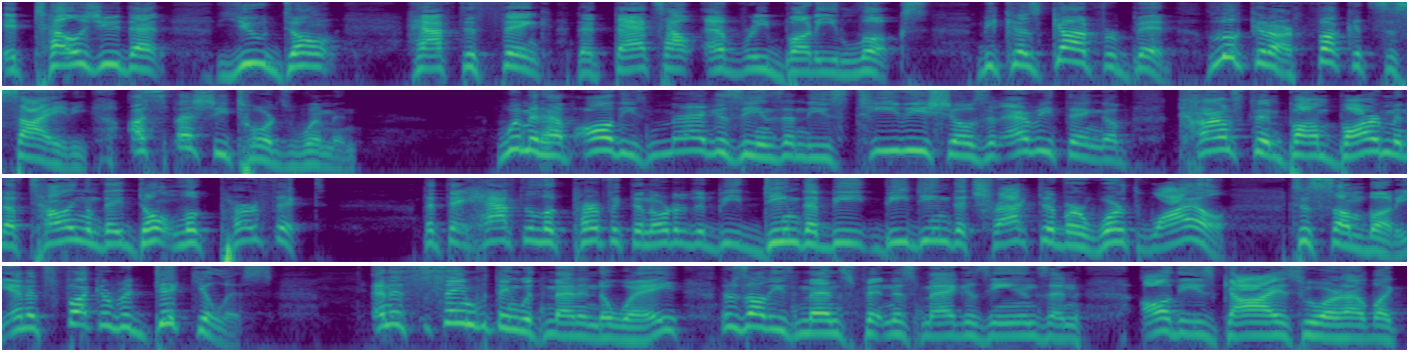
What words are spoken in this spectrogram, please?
It tells you that you don't have to think that that's how everybody looks. Because God forbid, look at our fucking society, especially towards women. Women have all these magazines and these TV shows and everything of constant bombardment of telling them they don't look perfect. That they have to look perfect in order to be deemed to be, be deemed attractive or worthwhile to somebody. And it's fucking ridiculous. And it's the same thing with men in a way. There's all these men's fitness magazines and all these guys who are have like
